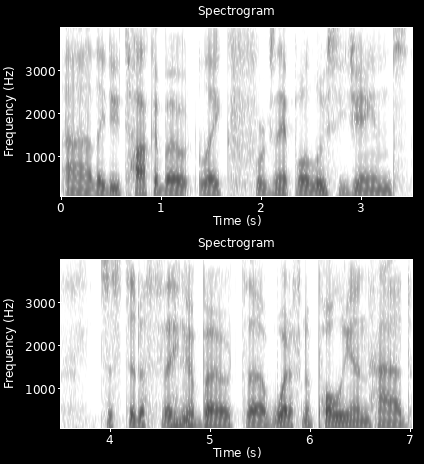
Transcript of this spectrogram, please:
Uh, they do talk about, like, for example, Lucy James just did a thing about uh, what if Napoleon had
